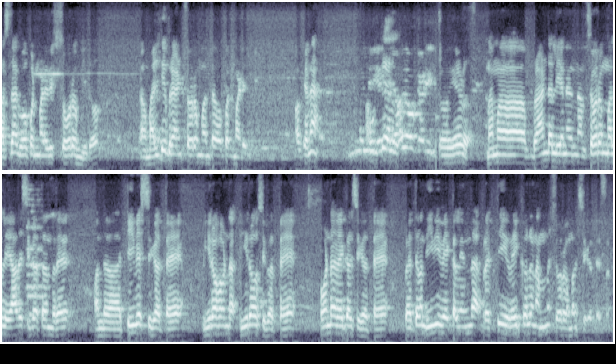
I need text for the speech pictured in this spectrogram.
ಹೊಸದಾಗಿ ಓಪನ್ ಮಾಡಿದ್ವಿ ಶೋರೂಮ್ ಇದು. ಮಲ್ಟಿ ಬ್ರ್ಯಾಂಡ್ ಶೋರೂಮ್ ಅಂತ ಓಪನ್ ಮಾಡಿದ್ವಿ. ಓಕೆನಾ? ಹೇಳು. ನಮ್ಮ ಬ್ರ್ಯಾಂಡ್ ಅಲ್ಲಿ ಏನಾದ್ರು ನಮ್ಮ ಶೋರೂಮ್ ಅಲ್ಲಿ ಯಾವ್ದು ಸಿಗುತ್ತೆ ಅಂದ್ರೆ ಒಂದು ಟಿ ವಿ ಎಸ್ ಸಿಗುತ್ತೆ ಹೀರೋ ಹೋಂಡಾ ಹೀರೋ ಸಿಗುತ್ತೆ ಹೋಂಡಾ ವೆಹಿಕಲ್ ಸಿಗುತ್ತೆ ಪ್ರತಿಯೊಂದು ಇ ವಿ ವೆಹಿಕಲ್ನಿಂದ ಪ್ರತಿ ವೆಹಿಕಲ್ ನಮ್ಮ ಶೋರೂಮಲ್ಲಿ ಸಿಗುತ್ತೆ ಸರ್.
